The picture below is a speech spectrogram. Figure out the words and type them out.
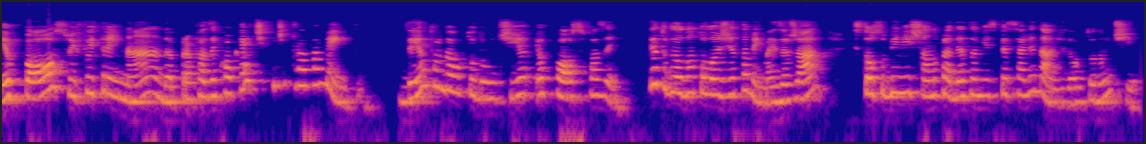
Eu posso e fui treinada para fazer qualquer tipo de tratamento. Dentro da ortodontia, eu posso fazer. Dentro da odontologia também, mas eu já estou subnichando para dentro da minha especialidade, da ortodontia.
